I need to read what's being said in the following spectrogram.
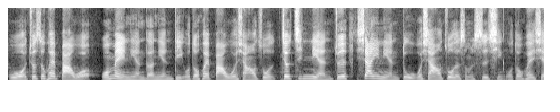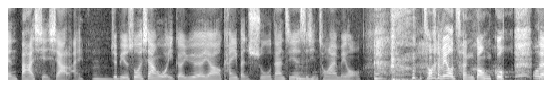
我就是会把我我每年的年底，我都会把我想要做，就今年就是下一年度我想要做的什么事情。我都会先把它写下来，嗯，就比如说像我一个月要看一本书，但这件事情从来没有，从来没有成功过。我知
